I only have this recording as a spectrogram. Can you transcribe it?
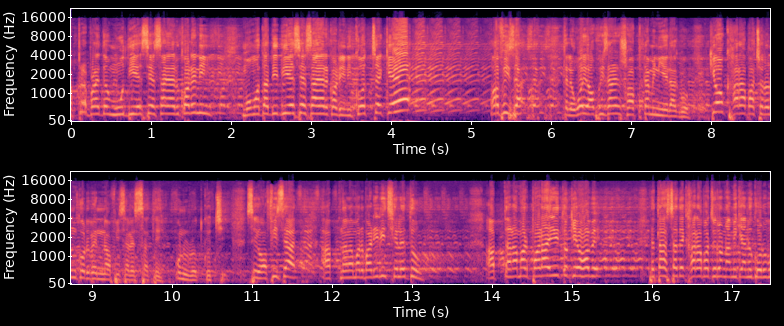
আপনার পাড়ায় তো মোদি এসে এসআইআর করেনি, মমতা দিদি এসে এসআইআর করেনি। করছে কে? অফিসার। তাহলে ওই অফিসারের সবটা আমি নিয়ে রাখব। কেউ খারাপ আচরণ করবেন না অফিসারের সাথে, অনুরোধ করছি। সেই অফিসার, আপনার আমার বাড়িরই ছেলে তো। আপনার আমার পাড়ারই তো কেউ হবে। তার সাথে খারাপ আচরণ আমি কেন করব?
